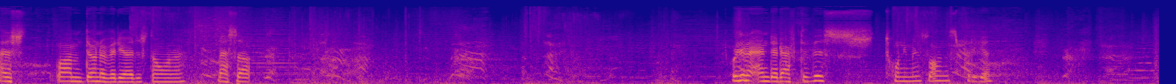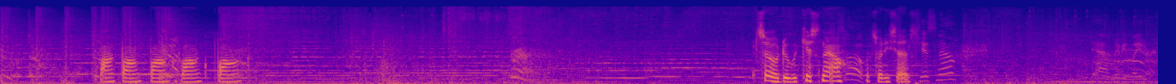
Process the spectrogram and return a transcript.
I just, while I'm doing a video, I just don't want to mess up. We're gonna end it after this. 20 minutes long, that's pretty good. Bonk, bonk, bonk, bonk, bonk. So, do we kiss now? That's what he says. Kiss now? Yeah, maybe later.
